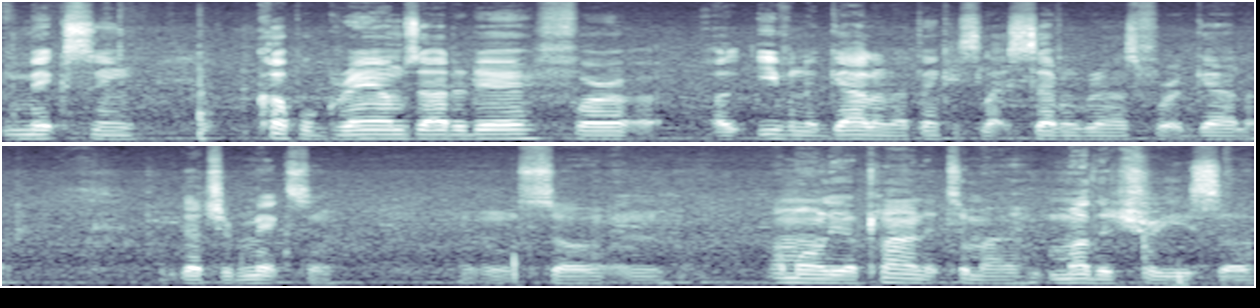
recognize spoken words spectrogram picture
mixing couple grams out of there for a, even a gallon. I think it's like seven grams for a gallon that you're mixing. And so, and I'm only applying it to my mother tree. So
